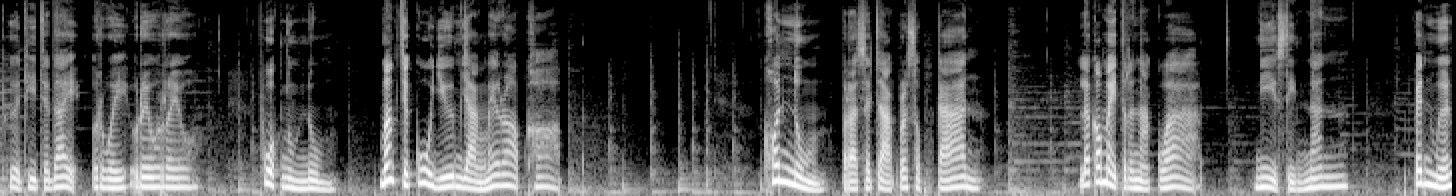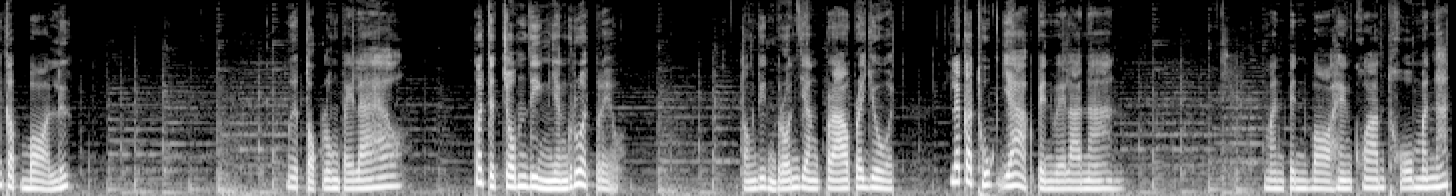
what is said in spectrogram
เพื่อที่จะได้รวยเร็วๆ พวกหนุ่มๆ มักจะกู้ยืมอย่างไม่รอบคอบ คนหนุ่มปราศจากประสบการณ์ แล้วก็ไม่ตระหนักว่านี่สินนั้นเป็นเหมือนกับบ่อลึก มื่อตกลงไปแล้ว ก็จะจมดิ่งอย่างรวดเร็ว ต้องดิ้นรนอย่างเปล่าประโยชน์ และก็ทุกข์ยากเป็นเวลานาน มันเป็นบ่อแห่งความโทมนัส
